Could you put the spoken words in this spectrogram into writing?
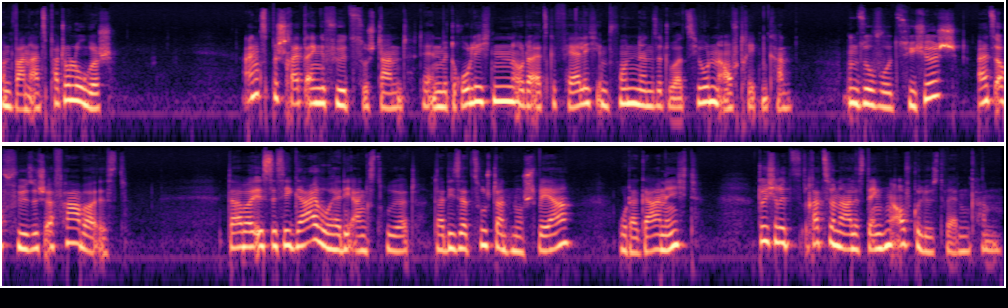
und wann als pathologisch? Angst beschreibt einen Gefühlszustand, der in bedrohlichen oder als gefährlich empfundenen Situationen auftreten kann und sowohl psychisch als auch physisch erfahrbar ist. Dabei ist es egal, woher die Angst rührt, da dieser Zustand nur schwer oder gar nicht durch rationales Denken aufgelöst werden kann.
